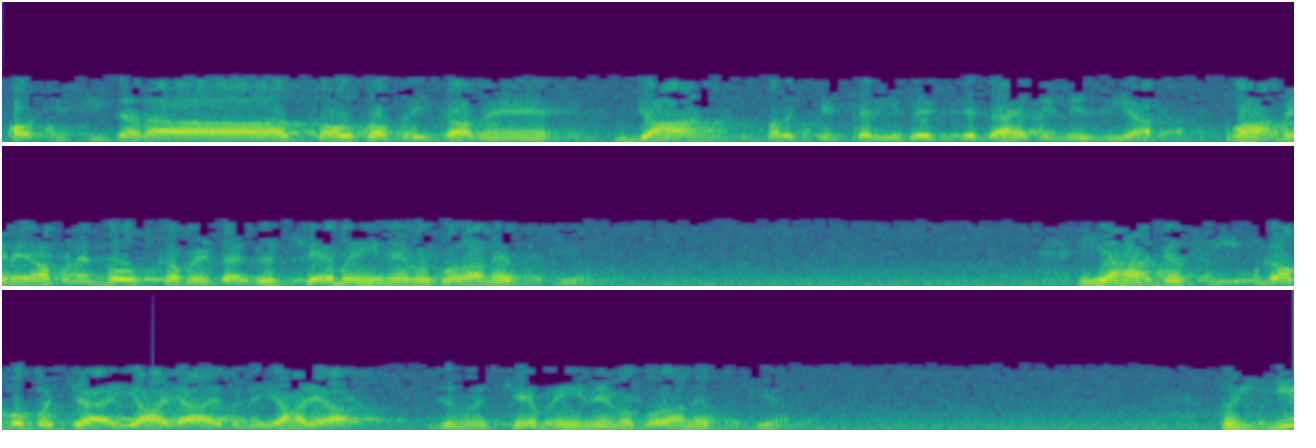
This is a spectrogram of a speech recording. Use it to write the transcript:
اور اسی طرح ساؤتھ افریقہ میں جہان برگ کے قریب ایک جگہ ہے نیزیا وہاں میرے اپنے دوست کا بیٹا ہے جس چھ مہینے میں قرآن حفظ کیا۔ یہاں گسیم کا وہ بچہ ہے یہ ابن یہ جس نے چھ مہینے میں قرآن حفظ کیا۔ تو یہ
